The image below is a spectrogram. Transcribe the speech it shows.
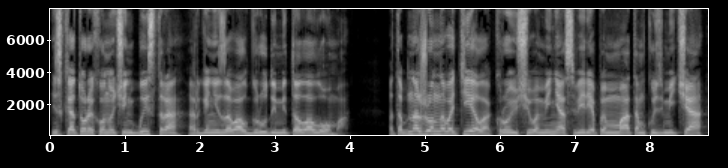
из которых он очень быстро организовал груды металлолома. От обнаженного тела, кроющего меня свирепым матом Кузьмича,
